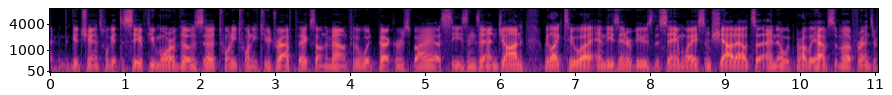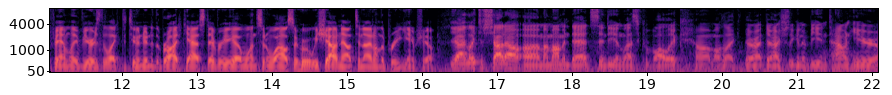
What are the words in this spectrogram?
Right, good chance we'll get to see a few more of those uh, 2022 draft picks on the mound for the Woodpeckers by uh, season's end. John, we like to uh, end these interviews the same way. Some shout outs. I know we probably have some uh, friends or family of yours that like to tune into the broadcast every uh, once in a while. So who are we shouting out tonight on the pregame show? Yeah, I'd like to shout out uh, my mom and dad, Cindy and Les Kovalik. Um, I was like, they're they're actually going to be in town here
